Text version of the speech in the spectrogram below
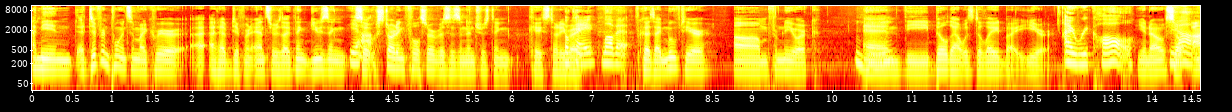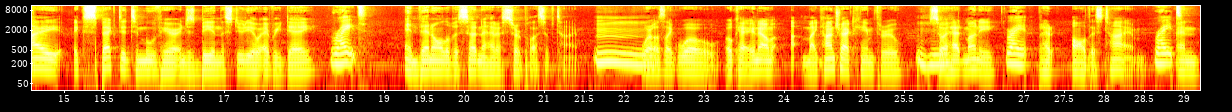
I mean, at different points in my career, I'd have different answers. I think using Yeah. so starting full service is an interesting case study, right? Okay, love it. Because I moved here um, from New York, Mm-hmm. and the build out was delayed by a year. I recall. You know, so Yeah. I expected to move here and just be in the studio every day, Right. and then all of a sudden I had a surplus of time, Mm. where I was like, "Whoa, okay." And now m- my contract came through, Mm-hmm. so I had money, Right. but I had all this time, Right. and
